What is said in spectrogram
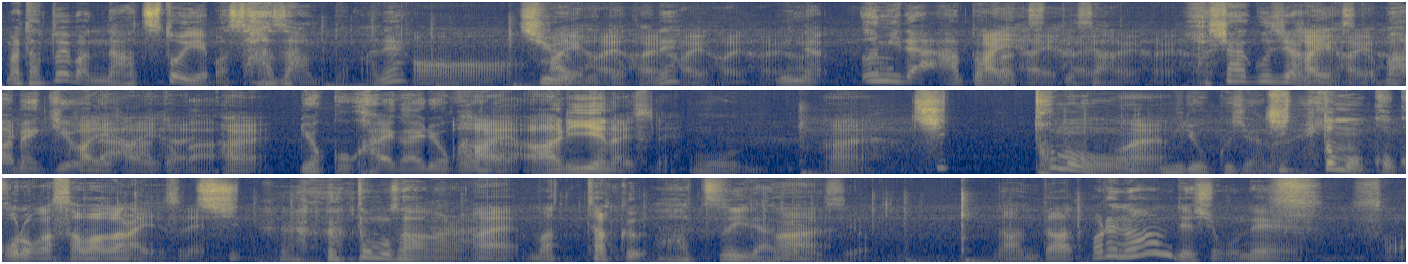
まあ、例えば夏といえばサザンとかね。チューブとかね。みんな海だとかっつってさはしゃぐじゃないですか。バーベキューだとかはい旅行海外旅行だはい。ありえないですね。もうはい。ちっとも魅力じゃない、ちっとも心が騒がないですね。ちっとも騒がない、はい。全く。暑いだけですよ、なんだ？あれなんでしょうね。さあ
